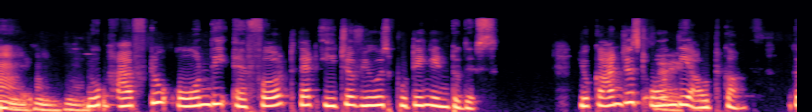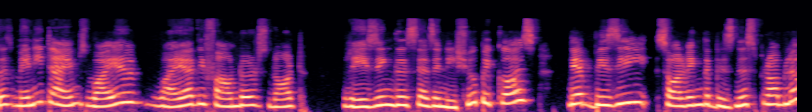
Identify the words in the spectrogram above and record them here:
mm-hmm. you have to own the effort that each of you is putting into this you can't just own right. the outcome. Because many times why are, why are the founders not raising this as an issue? Because they're busy solving the business problem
